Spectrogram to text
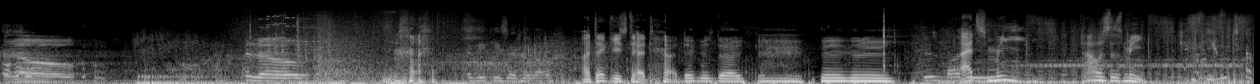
Hello. Hello. I think he said hello. I think he's dead. I think he's dead. That's me. How is this me? You tell-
